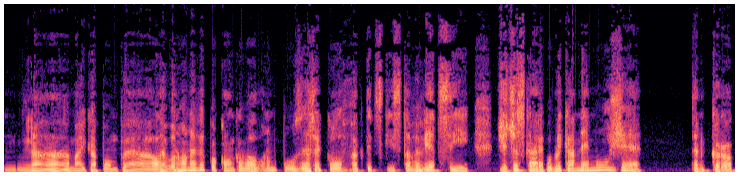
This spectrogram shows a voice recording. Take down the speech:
uh, Majka Pompea, ale on ho nevypoklonkoval, on mu pouze řekl faktický stav věcí, že Česká republika nemůže ten krok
